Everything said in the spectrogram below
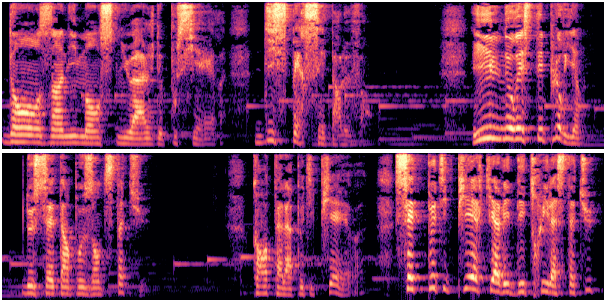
dans un immense nuage de poussière dispersé par le vent. Il ne restait plus rien de cette imposante statue. Quant à la petite pierre, cette petite pierre qui avait détruit la statue,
